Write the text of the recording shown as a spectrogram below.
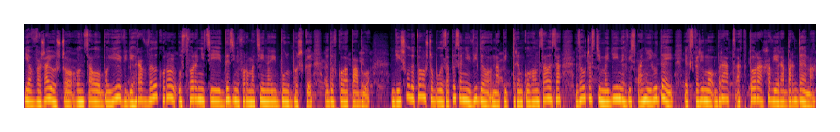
Я вважаю, що Гонсало Боє відіграв велику роль у створенні цієї дезінформаційної бульбашки довкола Пабло. Дійшло до того, що були записані відео на підтримку Гонсалеса за участі медійних в Іспанії людей, як скажімо, брат актора Хавіра Бардема.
